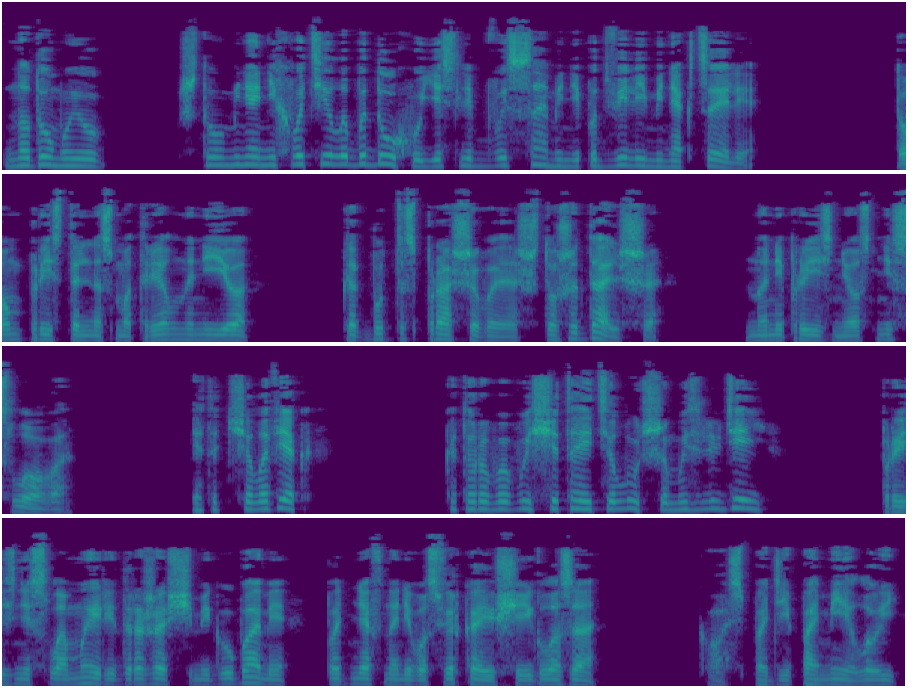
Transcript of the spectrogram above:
но думаю, что у меня не хватило бы духу, если бы вы сами не подвели меня к цели. Том пристально смотрел на нее, как будто спрашивая, что же дальше, но не произнес ни слова. Этот человек, которого вы считаете лучшим из людей, — произнесла Мэри дрожащими губами, подняв на него сверкающие глаза. — Господи, помилуй!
